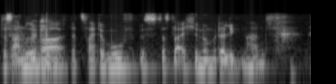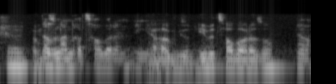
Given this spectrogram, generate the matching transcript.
Das andere war, der zweite Move ist das gleiche, nur mit der linken Hand. Mhm. Also ein anderer Zauber dann. Irgendwie. Ja, irgendwie so ein Hebezauber oder so. Ja.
